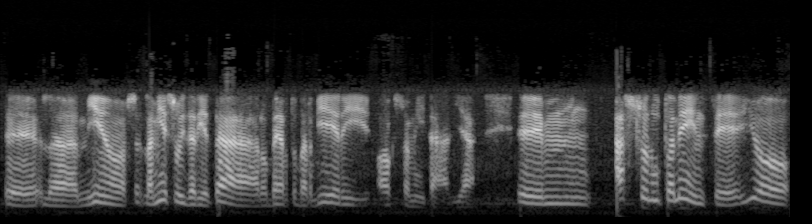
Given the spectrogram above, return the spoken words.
eh, la, mio, la, mia solidarietà a Roberto Barbieri, Oxfam Italia. Ehm, assolutamente, io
